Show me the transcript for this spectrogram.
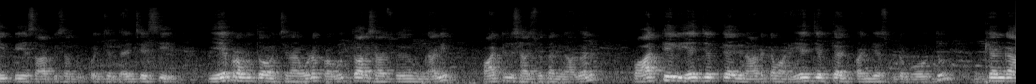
ఐపీఎస్ ఆఫీసర్లు కొంచెం దయచేసి ఏ ప్రభుత్వం వచ్చినా కూడా ప్రభుత్వాలు శాశ్వతం కానీ పార్టీలు శాశ్వతం కాదు అని పార్టీలు ఏది చెప్తే అది నాటకం ఆడి ఏది చెప్తే అది పని చేసుకుంటూ పోవద్దు. ముఖ్యంగా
